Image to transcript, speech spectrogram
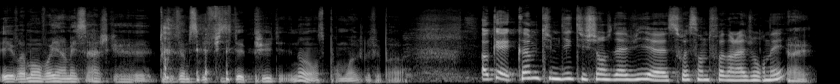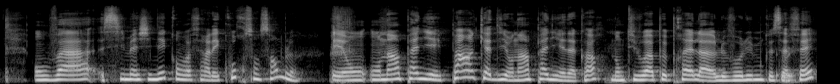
et vraiment envoyer un message que tous les hommes c'est des fils de pute. Non, c'est pour moi que je le fais pas. Ok, comme tu me dis que tu changes d'avis euh, 60 fois dans la journée, Ouais. on va s'imaginer qu'on va faire les courses ensemble? Et on, on a un panier, pas un caddie, on a un panier, d'accord? Donc tu vois à peu près la- le volume que ça Oui. fait.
